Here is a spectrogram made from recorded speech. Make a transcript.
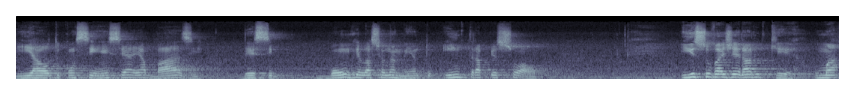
E a autoconsciência é a base desse bom relacionamento intrapessoal. Isso vai gerar o que? Uma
